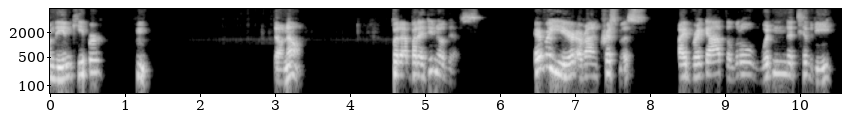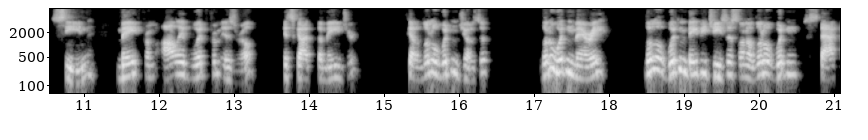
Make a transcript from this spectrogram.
from the innkeeper? Hmm. Don't know. But, uh, but I do know this Every year around Christmas, I break out the little wooden nativity scene made from olive wood from Israel. It's got the manger, it's got a little wooden Joseph, little wooden Mary, little wooden baby Jesus on a little wooden stack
